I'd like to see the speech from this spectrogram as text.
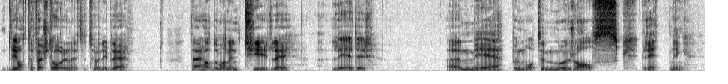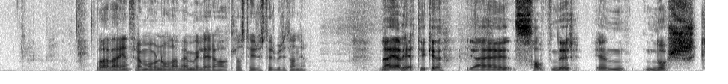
De åtte første årene til Tony Blair. Der hadde man en tydelig leder Eh, med på en måte moralsk retning. Hva er veien framover nå, da? Hvem vil dere ha til å styre Storbritannia? Nei, jeg vet ikke. Jeg savner en norsk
